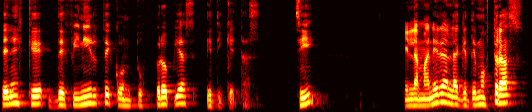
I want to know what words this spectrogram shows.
tenés que definirte con tus propias etiquetas. ¿Sí? En la manera en la que te mostrás,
